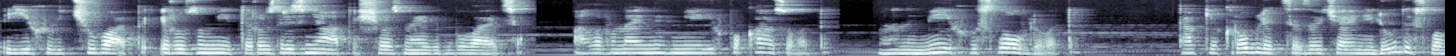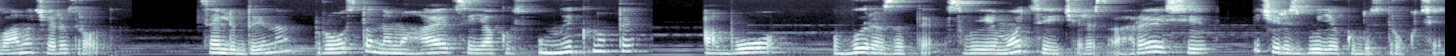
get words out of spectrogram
їх відчувати і розуміти, розрізняти, що з нею відбувається, але вона й не вміє їх показувати, вона не вміє їх висловлювати, так як роблять це звичайні люди словами через рот. ця людина просто намагається якось уникнути або виразити свої емоції через агресію і через будь-яку деструкцію.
